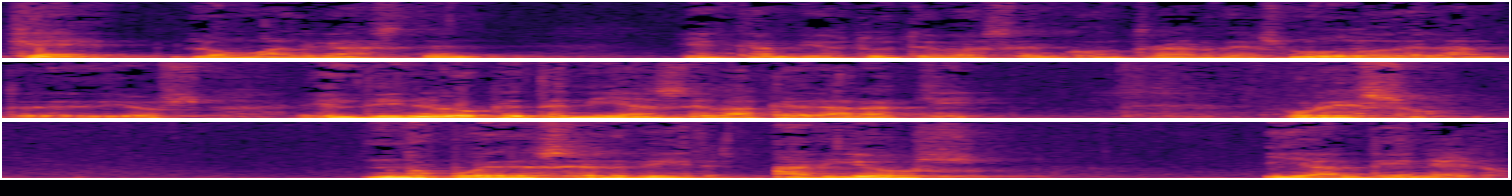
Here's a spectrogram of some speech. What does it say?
que lo malgasten, y en cambio tú te vas a encontrar desnudo delante de Dios. El dinero que tenías se va a quedar aquí. Por eso, no puedes servir a Dios y al dinero.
